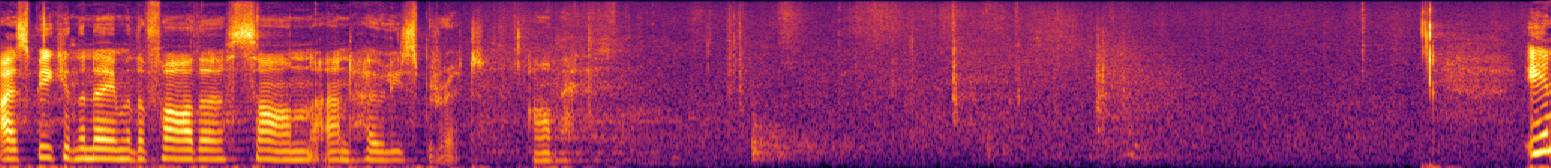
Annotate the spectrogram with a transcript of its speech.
I speak in the name of the Father, Son, and Holy Spirit. Amen. In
